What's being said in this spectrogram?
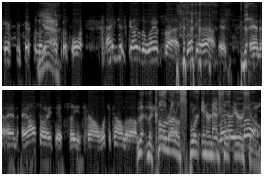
can't remember the Yeah. name of the one. Hey, just go to the website, check it out, and and, uh, and and also it, it's it's called what's it called? Um, The, the Colorado Sport International Air much. Show.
